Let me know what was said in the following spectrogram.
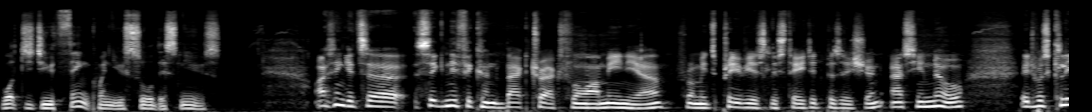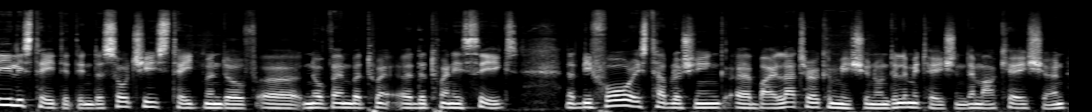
what did you think when you saw this news? I think it's a significant backtrack for Armenia from its previously stated position. As you know, it was clearly stated in the Sochi statement of uh, November tw- uh, the 26th that before establishing a bilateral commission on delimitation, demarcation,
